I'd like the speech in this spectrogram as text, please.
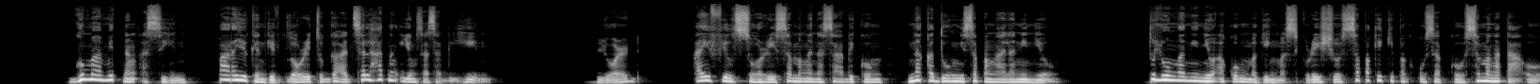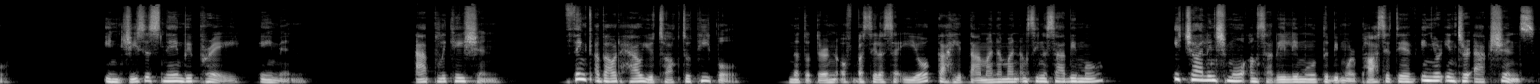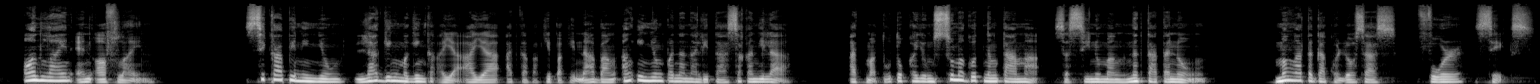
Gumamit ng asin para you can give glory to God sa lahat ng iyong sasabihin. Lord, I feel sorry sa mga nasabi kong nakadungi sa pangalan ninyo. Tulungan ninyo akong maging mas gracious sa pakikipag-usap ko sa mga tao. In Jesus' name we pray, Amen. Application Think about how you talk to people. Nato-turn off ba sila sa iyo kahit tama naman ang sinasabi mo? I-challenge mo ang sarili mo to be more positive in your interactions, online and offline. Sikapin ninyong laging maging kaaya-aya at kapakipakinabang ang inyong pananalita sa kanila at matuto kayong sumagot ng tama sa sinumang nagtatanong. Mga taga-Kolosas 4.6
